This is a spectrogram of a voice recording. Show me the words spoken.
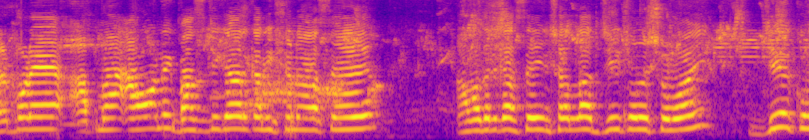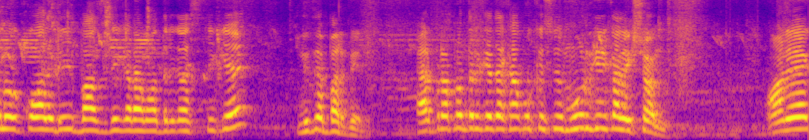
এরপরে আপনার আরও অনেক বাসডিগার কালেকশনে আছে। আমাদের কাছে ইনশাল্লাহ যে কোনো সময় যে কোনো কোয়ালিটির বাসডিগার আমাদের কাছ থেকে নিতে পারবেন। এরপর আপনাদেরকে দেখাবো কিছু মুরগির কালেকশন অনেক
